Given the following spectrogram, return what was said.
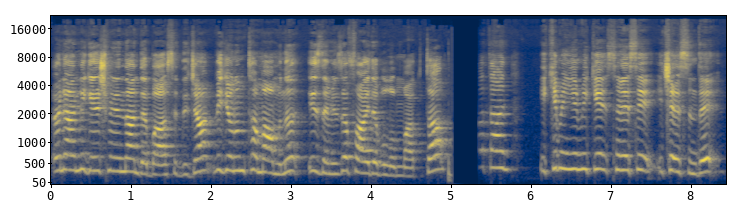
Önemli gelişmelerinden de bahsedeceğim. Videonun tamamını izlemenize fayda bulunmakta. Zaten 2022 senesi içerisinde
